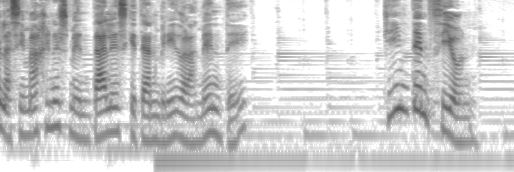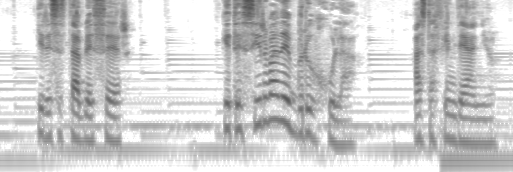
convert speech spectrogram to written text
en las imágenes mentales que te han venido a la mente, ¿qué intención quieres establecer que te sirva de brújula hasta fin de año?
